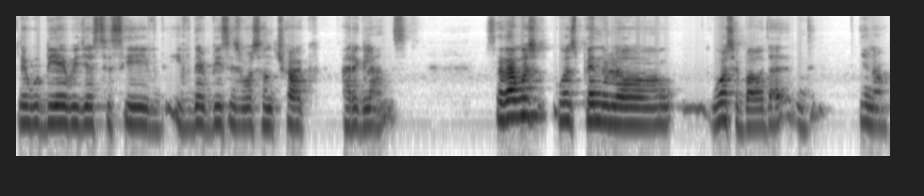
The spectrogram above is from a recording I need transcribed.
they would be able just to see if, if their business was on track at a glance. So that was was Pendulo was about. That you know,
